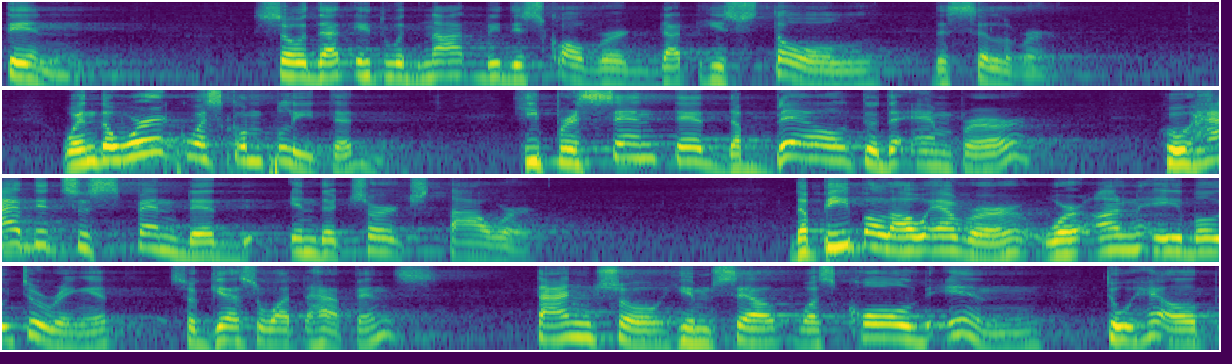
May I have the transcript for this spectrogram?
tin so that it would not be discovered that he stole the silver. When the work was completed, he presented the bell to the emperor, who had it suspended in the church tower. The people, however, were unable to ring it, so guess what happens? Tancho himself was called in to help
